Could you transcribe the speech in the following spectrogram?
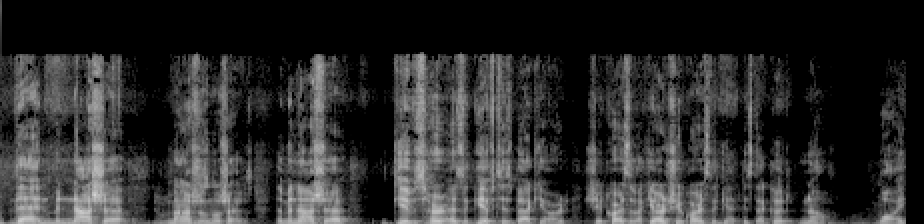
Then Menashe, Menashe's no shaykhs. The Menashe gives her as a gift his backyard. She acquires the backyard. She acquires the get. Is that good? No. Why?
